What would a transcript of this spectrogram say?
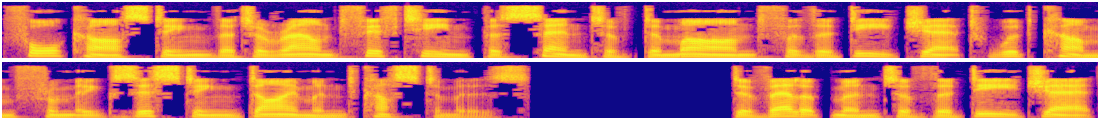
forecasting that around 15% of demand for the D-Jet would come from existing Diamond customers. Development of the D-Jet,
